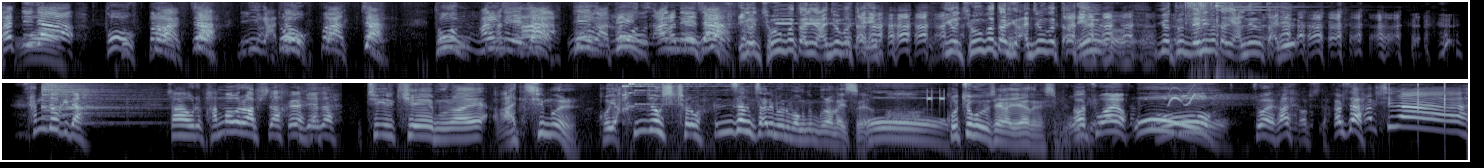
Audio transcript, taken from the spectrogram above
다 뛰자. 독박자. 네가 독박자. 돈 안 내자. 네가 돈 안 내자. 이건 좋은 것도 아니고 안 좋은 것도 아니고. 이건 좋은 것도 아니고 안 좋은 것도 아니고. 이거 돈 내는 것도 아니고 안 내는 것도 아니고. 상덕이다. 자, 우리 밥 먹으러 갑시다. 그래 가자. 튀르키예 문화의 아침을 거의 한정식처럼 한상 차리면 먹는 문화가 있어요. 그쪽으로 제가 예약을 했습니다. 아, 좋아요. 좋아요 가. 갑시다. 갑시다. 갑시다.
